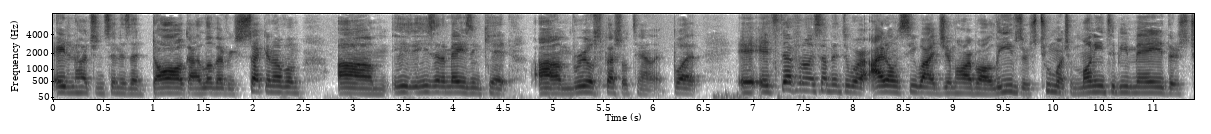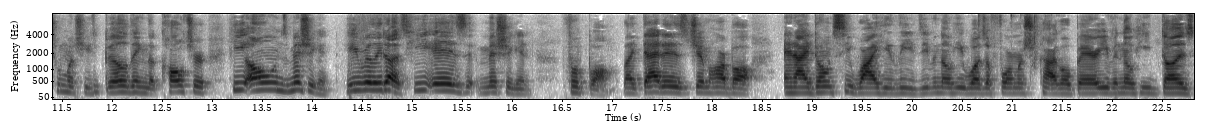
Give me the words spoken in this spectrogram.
Aidan Hutchinson is a dog. I love every second of him. Um, he, he's an amazing kid, um, real special talent. But it's definitely something to where I don't see why Jim Harbaugh leaves. There's too much money to be made. There's too much he's building, the culture. He owns Michigan. He really does. He is Michigan football. Like that is Jim Harbaugh. And I don't see why he leaves, even though he was a former Chicago Bear, even though he does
